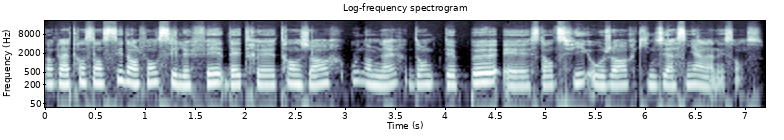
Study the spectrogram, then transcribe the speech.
Donc, la transidentité, dans le fond, c'est le fait d'être euh, transgenre ou non-binaire, donc de ne pas euh, s'identifier au genre qui nous est assigné à la naissance.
